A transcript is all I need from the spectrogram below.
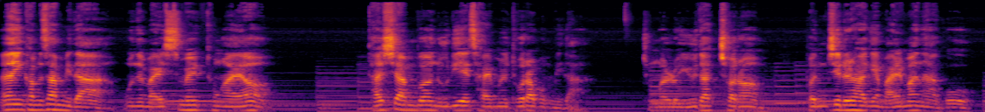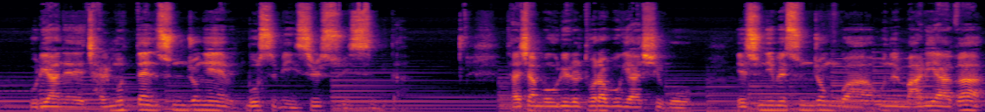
하나님 감사합니다. 오늘 말씀을 통하여 다시 한번 우리의 삶을 돌아봅니다. 정말로 유다처럼 번지르하게 말만 하고 우리 안에 잘못된 순종의 모습이 있을 수 있습니다. 다시 한번 우리를 돌아보게 하시고 예수님의 순종과 오늘 마리아가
